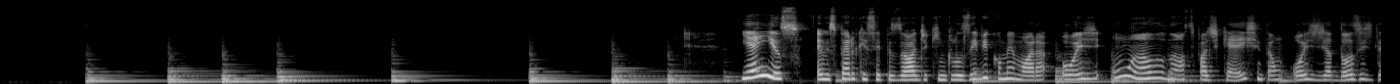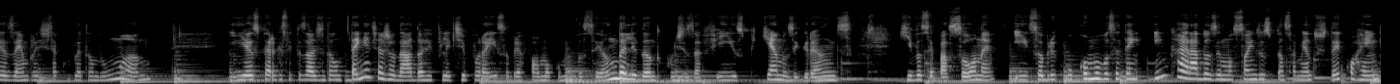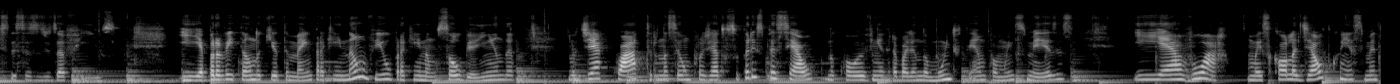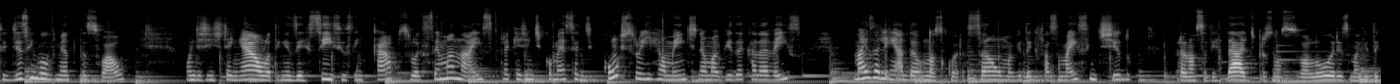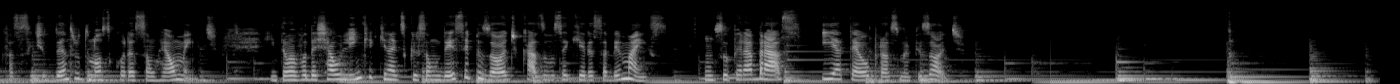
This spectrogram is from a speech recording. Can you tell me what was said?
E é isso. Eu espero que esse episódio, que inclusive comemora hoje um ano do nosso podcast, então hoje, dia 12 de dezembro, a gente está completando um ano. E eu espero que esse episódio então tenha te ajudado a refletir por aí sobre a forma como você anda lidando com desafios pequenos e grandes que você passou, né? E sobre o como você tem encarado as emoções e os pensamentos decorrentes desses desafios. E aproveitando aqui também, para quem não viu, para quem não soube ainda, no dia 4 nasceu um projeto super especial, no qual eu vinha trabalhando há muito tempo, há muitos meses, e é a Voar, uma escola de autoconhecimento e desenvolvimento pessoal onde a gente tem aula, tem exercícios, tem cápsulas semanais para que a gente comece a construir realmente né, uma vida cada vez mais alinhada ao nosso coração, uma vida que faça mais sentido para a nossa verdade, para os nossos valores, uma vida que faça sentido dentro do nosso coração realmente. Então eu vou deixar o link aqui na descrição desse episódio caso você queira saber mais. Um super abraço e até o próximo episódio.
